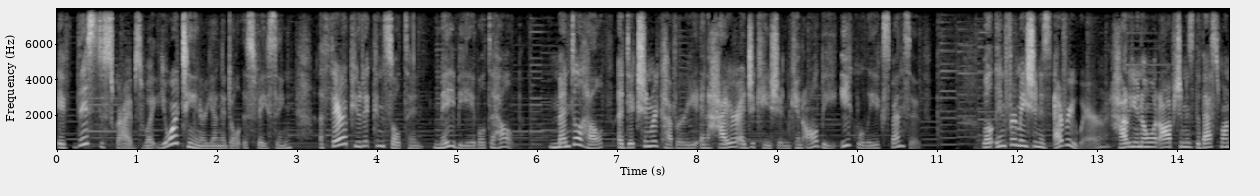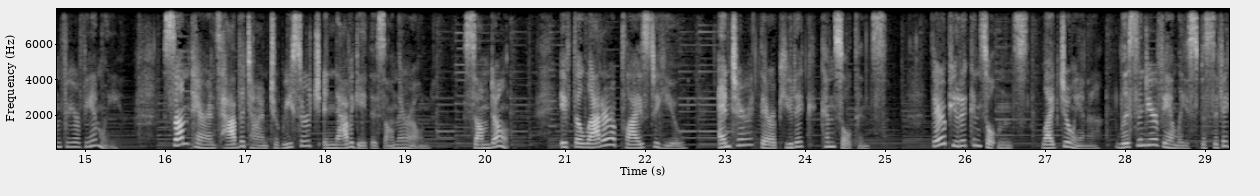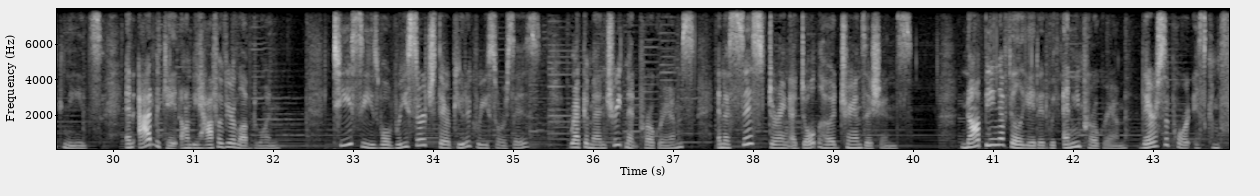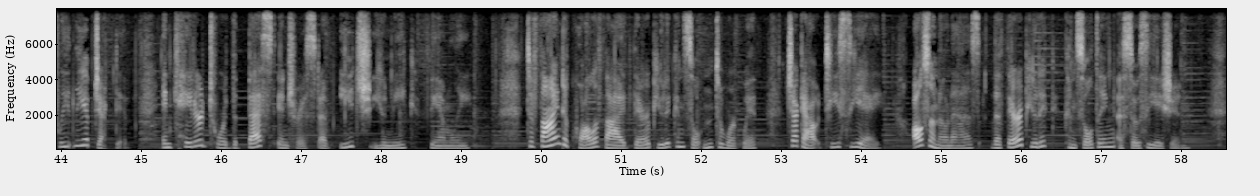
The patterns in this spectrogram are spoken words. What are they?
If this describes what your teen or young adult is facing, a therapeutic consultant may be able to help. Mental health, addiction recovery, and higher education can all be equally expensive. While information is everywhere. How do you know what option is the best one for your family? Some parents have the time to research and navigate this on their own. Some don't. If the latter applies to you, enter Therapeutic Consultants. Therapeutic consultants, like Joanna, listen to your family's specific needs and advocate on behalf of your loved one. TCs will research therapeutic resources, recommend treatment programs, and assist during adulthood transitions. Not being affiliated with any program, their support is completely objective and catered toward the best interest of each unique family. To find a qualified therapeutic consultant to work with, check out TCA, also known as the Therapeutic Consulting Association.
